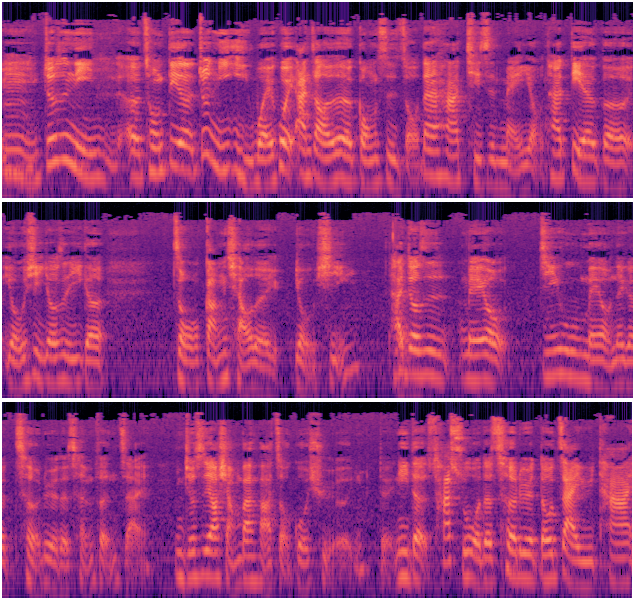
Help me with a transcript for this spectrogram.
已。嗯，就是你呃，从第二，就你以为会按照这个公式走，但是它其实没有。它第二个游戏就是一个走钢桥的游戏，它就是没有几乎没有那个策略的成分在，你就是要想办法走过去而已。对，你的他所有的策略都在于他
